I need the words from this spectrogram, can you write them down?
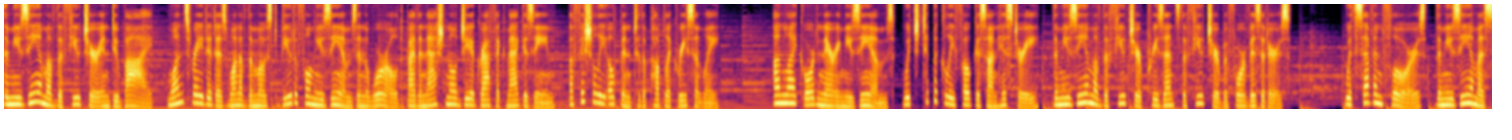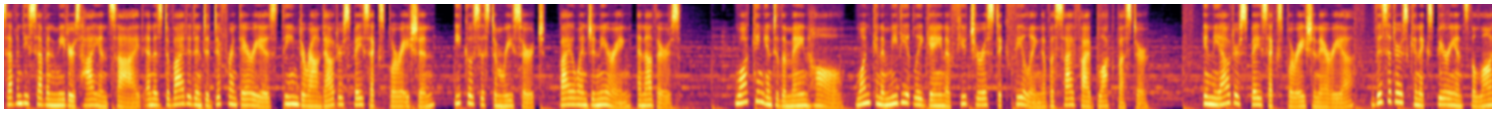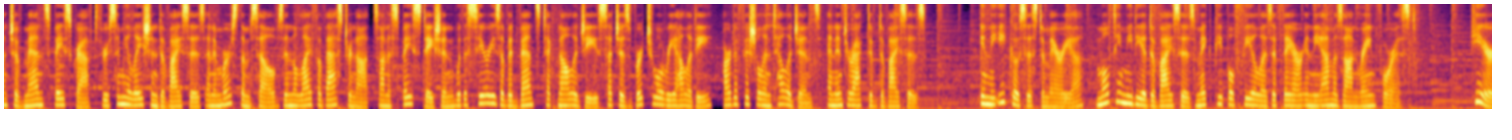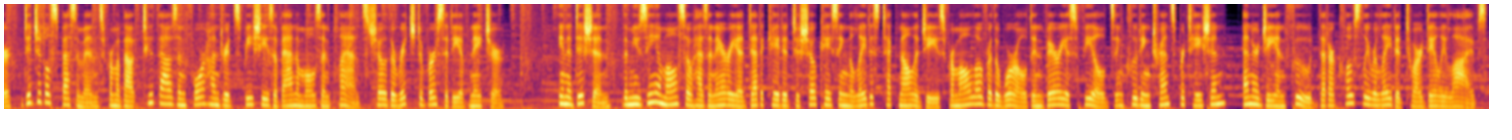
The Museum of the Future in Dubai, once rated as one of the most beautiful museums in the world by the National Geographic magazine, officially opened to the public recently. Unlike ordinary museums, which typically focus on history, the Museum of the Future presents the future before visitors. With seven floors, the museum is 77 meters high inside and is divided into different areas themed around outer space exploration, ecosystem research, bioengineering, and others. Walking into the main hall, one can immediately gain a futuristic feeling of a sci-fi blockbuster. In the outer space exploration area, visitors can experience the launch of manned spacecraft through simulation devices and immerse themselves in the life of astronauts on a space station with a series of advanced technologies such as virtual reality, artificial intelligence, and interactive devices. In the ecosystem area, multimedia devices make people feel as if they are in the Amazon rainforest. Here, digital specimens from about 2,400 species of animals and plants show the rich diversity of nature. In addition, the museum also has an area dedicated to showcasing the latest technologies from all over the world in various fields including transportation, energy and food that are closely related to our daily lives.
